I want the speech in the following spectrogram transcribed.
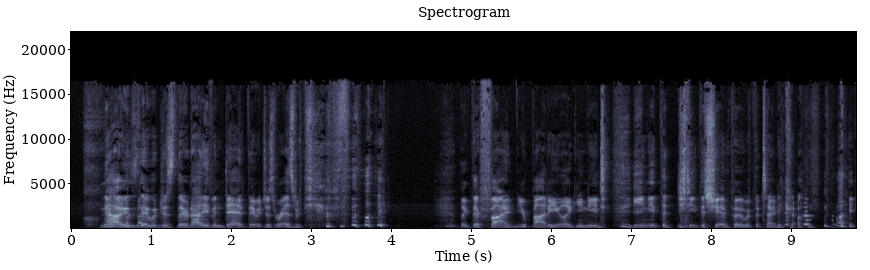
no, they would just—they're not even dead. They would just res with you. like, like they're fine. Your body, like you need, you need the you need the shampoo with the tiny comb. like,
